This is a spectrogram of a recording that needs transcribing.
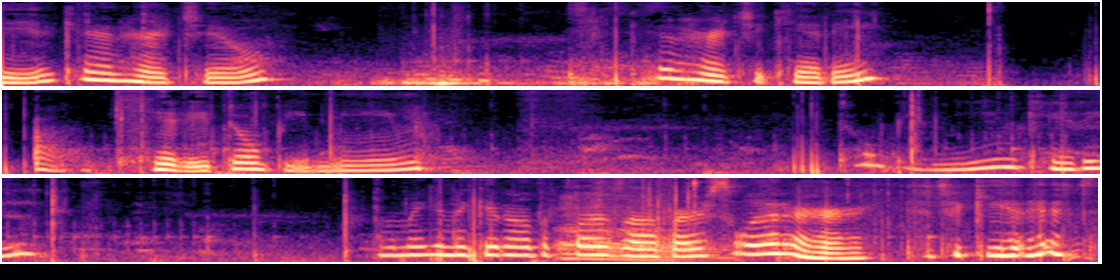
See, it can't hurt you. Can't hurt you, kitty. Oh, kitty, don't be mean. Don't be mean, kitty. How am I gonna get all the fuzz off oh. our sweater? Did you get it?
